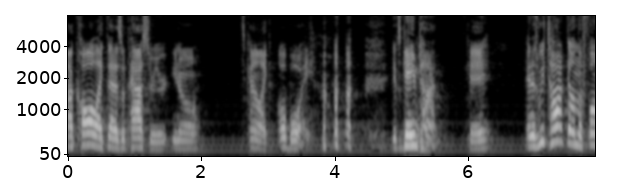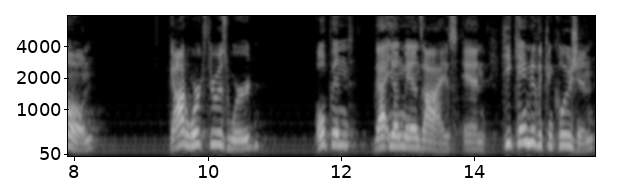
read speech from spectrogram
a, a call like that as a pastor, you know, it's kind of like, oh boy, it's game time. Okay? And as we talked on the phone, God worked through his word, opened that young man's eyes, and he came to the conclusion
